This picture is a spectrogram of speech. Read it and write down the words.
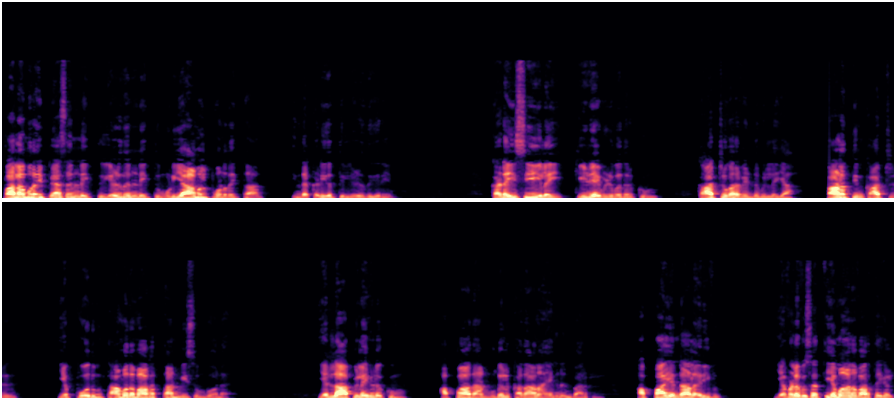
பல முறை பேச நினைத்து எழுத நினைத்து முடியாமல் போனதைத்தான் இந்த கடிதத்தில் எழுதுகிறேன். கடைசி இலை கீழே விழுவதற்கும் காற்று வர வேண்டும் இல்லையா காலத்தின் காற்று எப்போதும் தாமதமாகத்தான் வீசும் போல. எல்லா பிள்ளைகளுக்கும் அப்பா தான் முதல் கதாநாயகன் என்பார்கள். அப்பா என்றால் அறிவு. எவ்வளவு சத்தியமான வார்த்தைகள்.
